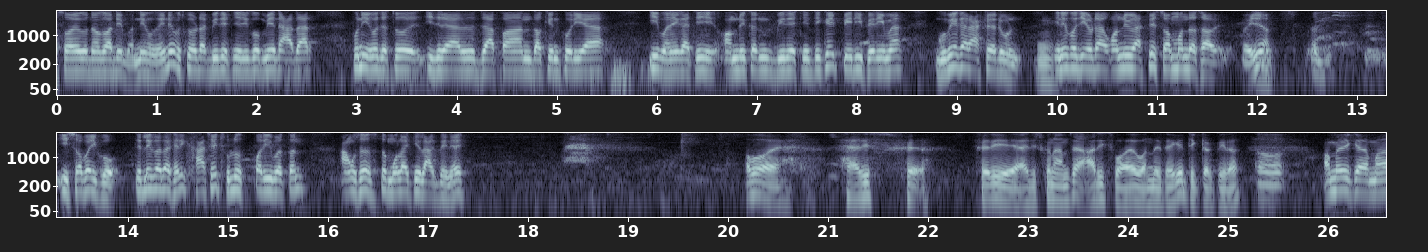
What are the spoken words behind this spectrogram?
असहयोग नगर्ने भन्ने हुँदैन। उसको एउटा विदेश नीतिको मेन आधार पनि हो जस्तो इजरायल जापान दक्षिण कोरिया यी भनेका चाहिँ अमेरिकन विदेश नीतिकै पेरिफेरीमा घुमेका राष्ट्रहरू हुन्। यिनीहरूको चाहिँ एउटा अनिवार्य सम्बन्ध छ होइन? यी सबैको। त्यसले गर्दाखेरि खासै ठुलो परिवर्तन आउँछ जस्तो मलाई चाहिँ लाग्दैन है। अब ह्यारिस फे- फेरि ह्यारिसको नाम चाहिँ हारिस भयो भन्दै थियो कि टिकटकतिर। अमेरिकामा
